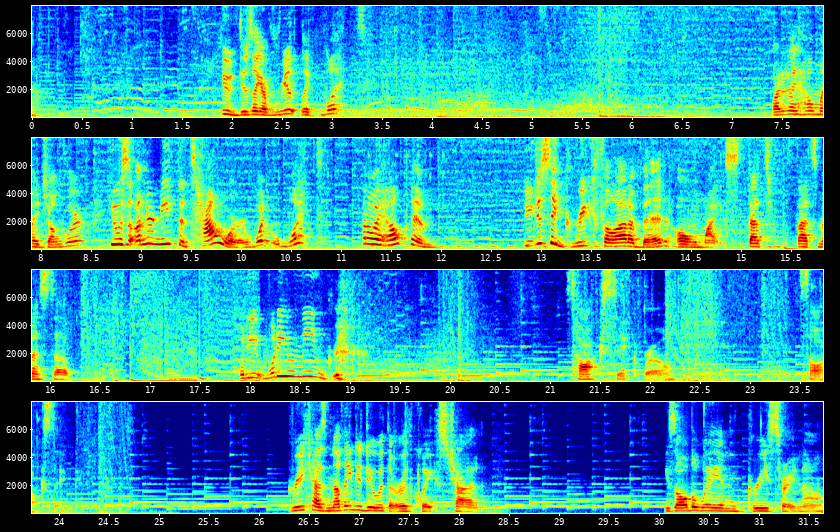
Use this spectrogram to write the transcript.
Dude, there's like a real- like, what? Why did I help my jungler? He was underneath the tower. What? What? How do I help him? Did you just say Greek fell out of bed? Oh my, that's that's messed up. What do you What do you mean? Toxic, bro. Toxic. Greek has nothing to do with the earthquakes, chat. He's all the way in Greece right now.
